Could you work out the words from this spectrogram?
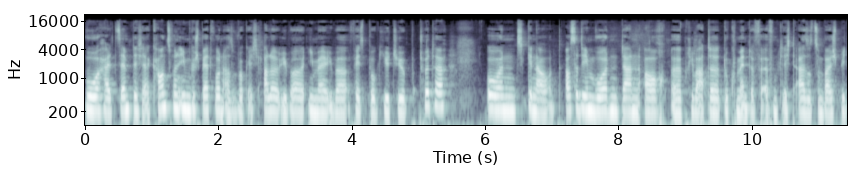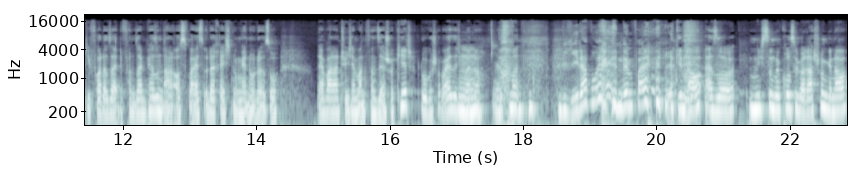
wo halt sämtliche Accounts von ihm gesperrt wurden, also wirklich alle über E-Mail, über Facebook, YouTube, Twitter. Und genau, außerdem wurden dann auch äh, private Dokumente veröffentlicht, also zum Beispiel die Vorderseite von seinem Personalausweis oder Rechnungen oder so. Er war natürlich am Anfang sehr schockiert, logischerweise. Ich mhm. meine, ja. ist man. Wie jeder wohl in dem Fall. ja. Genau, also nicht so eine große Überraschung, genau.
